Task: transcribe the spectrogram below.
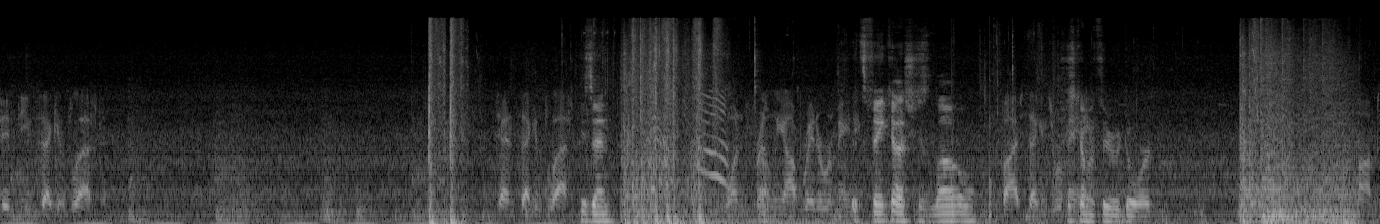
Fifteen seconds left. Ten seconds left. He's in. One friendly operator remaining. It's Finka. She's low. Five seconds She's coming through a door. Bombs.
